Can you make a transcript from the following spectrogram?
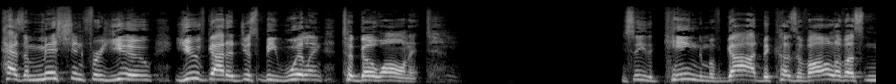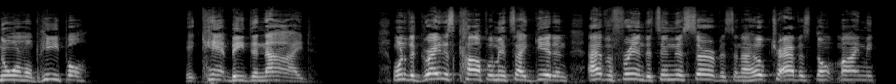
has a mission for you. You've got to just be willing to go on it. You see, the kingdom of God, because of all of us normal people, it can't be denied. One of the greatest compliments I get, and I have a friend that's in this service, and I hope Travis don't mind me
